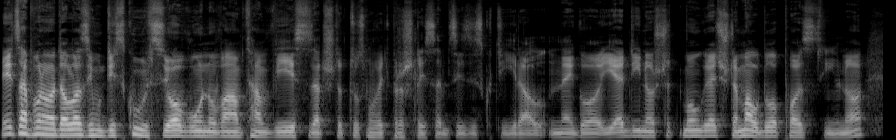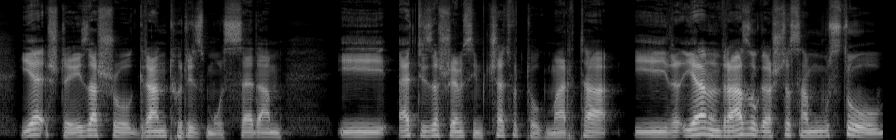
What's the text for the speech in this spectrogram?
Neće sad ponovo da ulazim u diskusiju ovo, ono, vam tam vijest, zato što tu smo već prošli sedmice izdiskutirali, nego jedino što mogu reći što je malo bilo pozitivno, je što je izašao Gran Turismo 7 i eto izašao, ja mislim, 4. marta I jedan od razloga što sam ustao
